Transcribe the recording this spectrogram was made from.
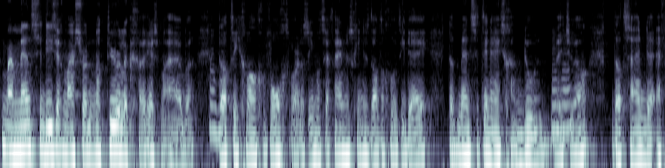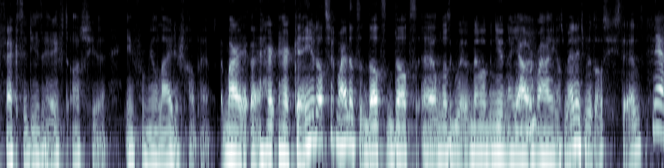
Maar mensen die zeg maar een soort natuurlijk charisma hebben. Mhm. Dat die gewoon gevolgd worden. Als iemand zegt, hé, misschien is dat een goed idee. Dat mensen het ineens gaan doen, weet Mhm. je wel. Dat zijn de effecten die het heeft als je informeel leiderschap hebt. Maar eh, her- herken je dat, zeg maar? Dat, dat, dat, eh, omdat ik ben wel benieuwd naar jouw Mhm. ervaring als managementassistent. Ja.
